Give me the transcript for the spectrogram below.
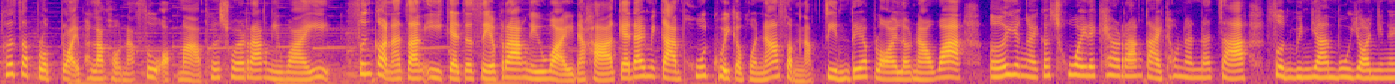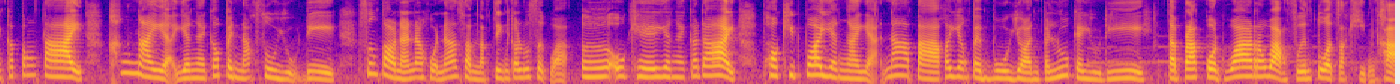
เพื่อจะปลดปล่อยพลังของนักสู้ออกมาเพื่อช่วยร่างนี้ไว้ ซึ่งก่อนอาจารย์อีแกจะเซฟร่างนี้ไว้นะคะ แกได้มีการพูดคุยกับหัวหน้าสำนักจีนเรียบร้อยแล้วนะว่า เอ้ยยังไงก็ช่วยได้แค่ร่างกายเท่านั้นนะจ๊ะ ส่วนวิญญาณบูยอนยังไงก็ต้องตาย ข้างในอะยังไงก็เป็นนักสู้อยู่ดี ซึ่งตอนนั้นนะหัวหน้าสำนักจีนก็รู้สึกว่า เออโอเค ยังไงก็ได้ พอคิดว่ายังไงอะหน้าตาก็ยังเป็นบูยอนเป็นลูกแกอยู่ดี แต่ปรากฏว่าระหว่างฟื้นตัวจากหินค่ะ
